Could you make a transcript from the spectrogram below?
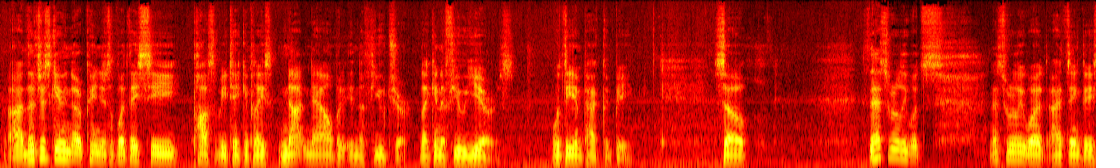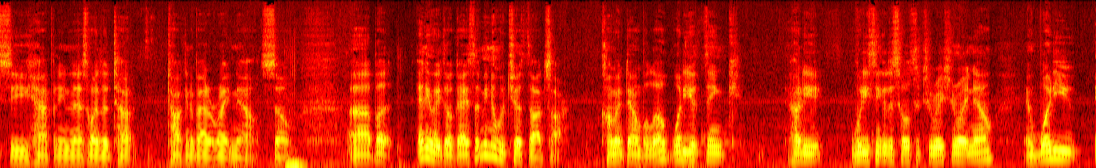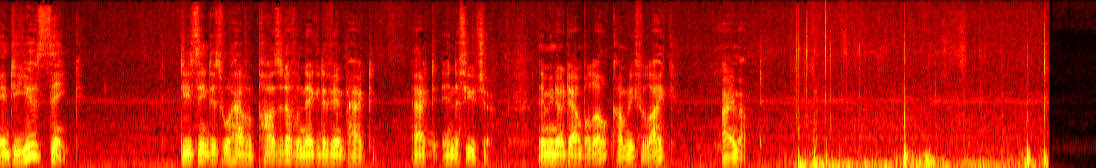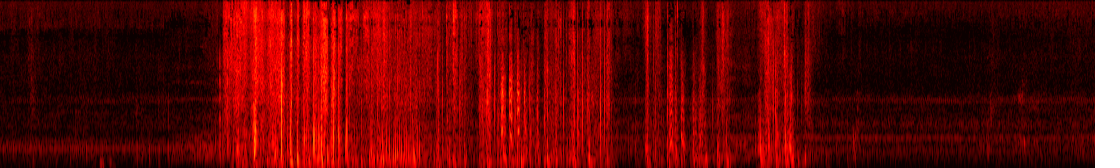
uh, they're just giving their opinions of what they see possibly taking place, not now, but in the future, like in a few years, what the impact could be. So that's really what's that's really what I think they see happening, and that's why they're ta- talking about it right now. So, uh, but anyway, though, guys, let me know what your thoughts are. Comment down below. What do you think? How do you? What do you think of this whole situation right now? And what do you? And do you think? Do you think this will have a positive or negative impact act in the future? Let me know down below. Comment if you like. I am out.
